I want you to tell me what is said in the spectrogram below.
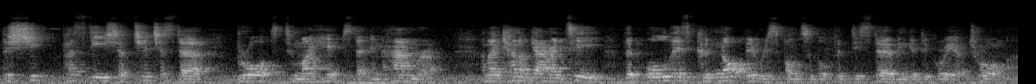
The chic pastiche of Chichester brought to my hipster in Hamra. And I cannot guarantee that all this could not be responsible for disturbing a degree of trauma,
